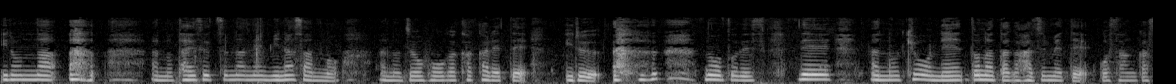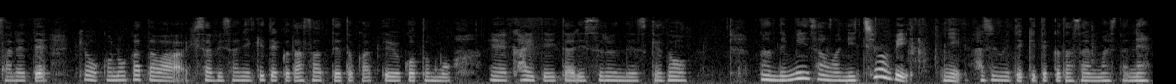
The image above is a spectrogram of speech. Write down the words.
いろんな あの大切なね皆さんのあの情報が書かれている ノートです。であの今日ねどなたが初めてご参加されて今日この方は久々に来てくださってとかっていうことも、えー、書いていたりするんですけどなんでみーさんは日曜日に初めて来てくださいましたね。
